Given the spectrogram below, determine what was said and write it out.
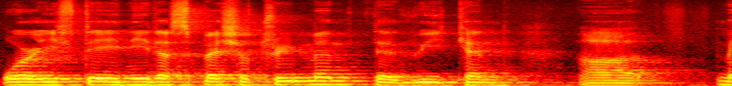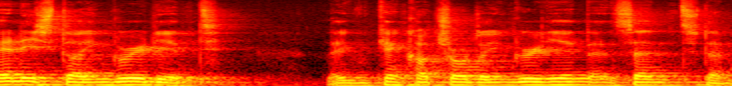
or if they need a special treatment that we can uh, manage the ingredient like we can control the ingredient and send to them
